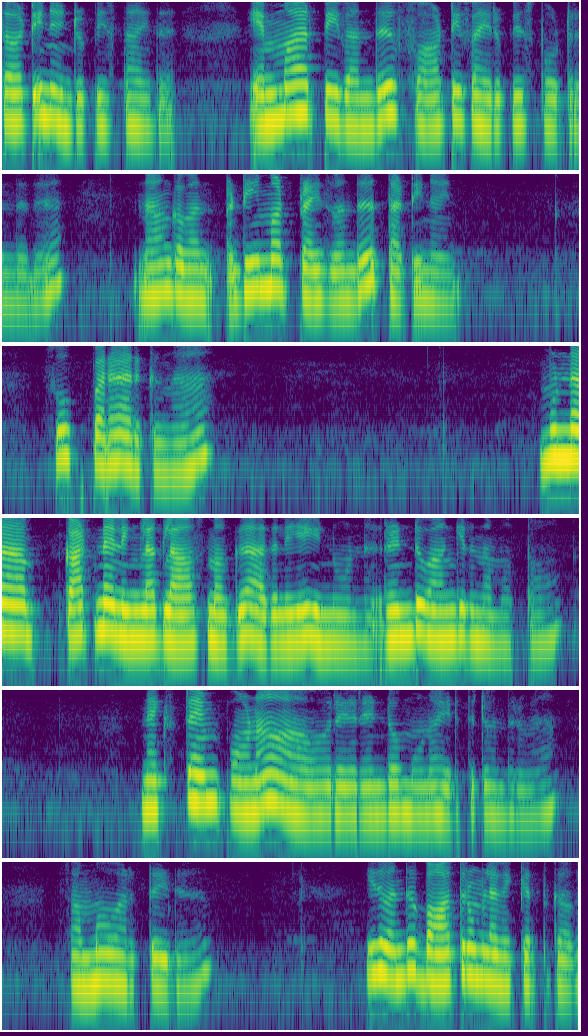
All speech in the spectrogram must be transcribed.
தேர்ட்டி நைன் ருபீஸ் தான் இது. எம்ஆர்பி வந்து ஃபார்ட்டி ஃபைவ் ருபீஸ் போட்டிருந்தது. நாங்கள் வந் டிமார்ட் ப்ரைஸ் வந்து தேர்ட்டி நைன் சூப்பராக இருக்குங்க. முன்ன காட்டினேன் இல்லைங்களா கிளாஸ் மக்கு அதுலேயே இன்னொன்று ரெண்டு வாங்கியிருந்தேன் மொத்தம். நெக்ஸ்ட் டைம் போனால் ஒரு ரெண்டோ மூணோ எடுத்துகிட்டு வந்துடுவேன் செம்ம ஒர்த்து இது. இது வந்து பாத்ரூமில் வைக்கிறதுக்காக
